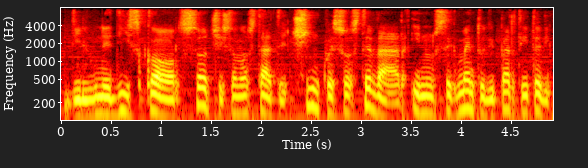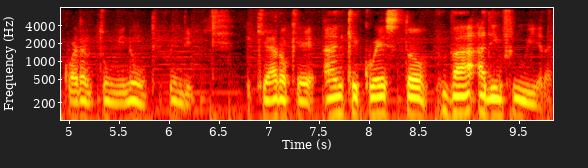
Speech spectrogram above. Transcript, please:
di lunedì scorso ci sono state 5 soste VAR in un segmento di partita di 41 minuti, quindi è chiaro che anche questo va ad influire.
